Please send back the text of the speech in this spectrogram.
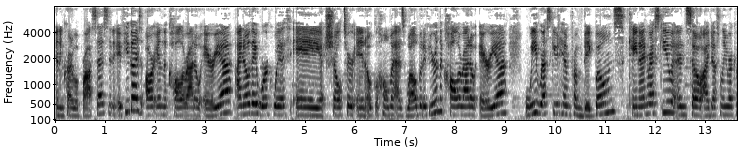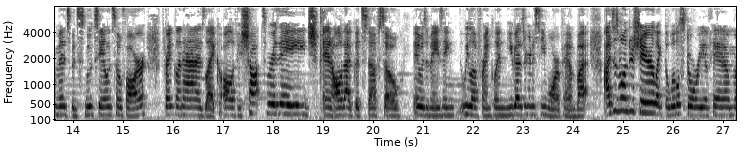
an incredible process. And if you guys are in the Colorado area, I know they work with a shelter in Oklahoma as well, but if you're in the Colorado area, we rescued him from Big Bones Canine Rescue. And so I definitely recommend it's been smooth sailing so far. Franklin has like all of his shots for his age and all that good stuff. So it was amazing. We love Franklin. You guys are going to see more of him, but I just wanted to share like the little story of him.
